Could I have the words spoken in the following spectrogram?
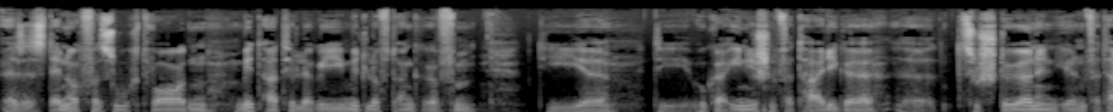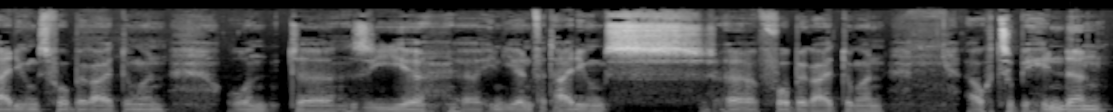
es ist dennoch versucht worden, mit Artillerie, mit Luftangriffen die die ukrainischen Verteidiger äh, zu stören in ihren Verteidigungsvorbereitungen und äh, sie äh, in ihren Verteidigungsvorbereitungen äh, auch zu behindern.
